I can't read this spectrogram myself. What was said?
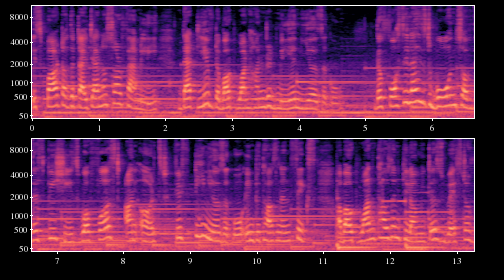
is part of the Titanosaur family that lived about 100 million years ago. The fossilized bones of this species were first unearthed 15 years ago in 2006, about 1000 kilometers west of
